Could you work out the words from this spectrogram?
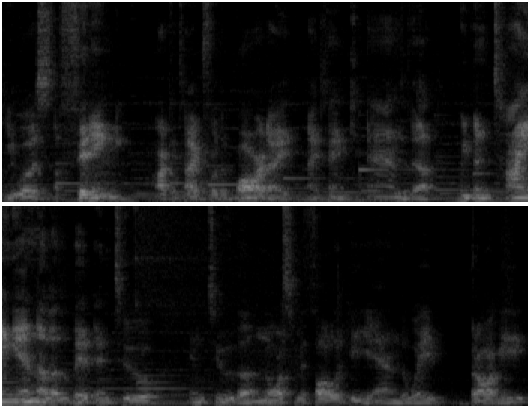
he was a fitting archetype for the bard, I, I think, we've been tying in a little bit into into the Norse mythology and the way Bragi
